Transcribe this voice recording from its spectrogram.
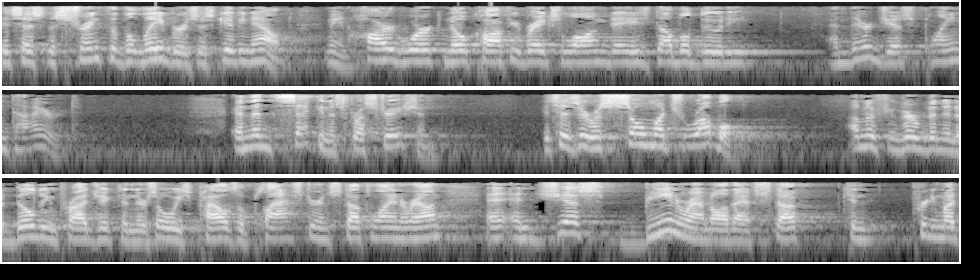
It says the strength of the laborers is giving out. I mean, hard work, no coffee breaks, long days, double duty, and they're just plain tired. And then second is frustration. It says there was so much rubble. I don't know if you've ever been in a building project and there's always piles of plaster and stuff lying around, and, and just being around all that stuff can pretty much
